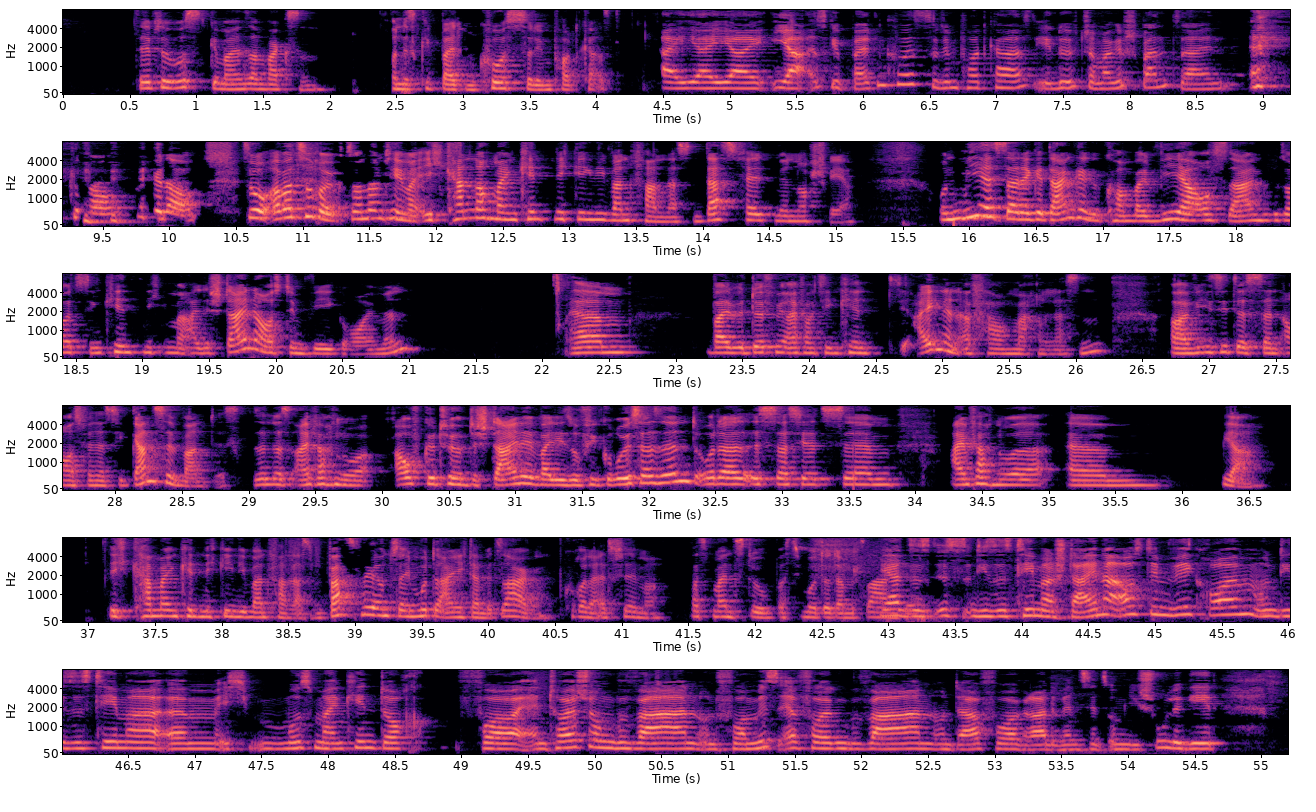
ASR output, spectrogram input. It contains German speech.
Selbstbewusst gemeinsam wachsen. Und es gibt bald einen Kurs zu dem Podcast. Eieiei, ja, es gibt bald einen Kurs zu dem Podcast. Ihr dürft schon mal gespannt sein. Genau, genau. So, aber zurück zu unserem Thema. Ich kann noch mein Kind nicht gegen die Wand fahren lassen. Das fällt mir noch schwer. Und mir ist da der Gedanke gekommen, weil wir ja auch sagen, du sollst dem Kind nicht immer alle Steine aus dem Weg räumen, ähm, weil wir dürfen ja einfach dem Kind die eigenen Erfahrungen machen lassen. Aber wie sieht das denn aus, wenn das die ganze Wand ist? Sind das einfach nur aufgetürmte Steine, weil die so viel größer sind? Oder ist das jetzt ähm, einfach nur, ähm, ja, ich kann mein Kind nicht gegen die Wand fahren lassen. Was will uns deine Mutter eigentlich damit sagen? Corinna, erzähl mal. Was meinst du, was die Mutter damit sagen Ja, das ist dieses Thema Steine aus dem Weg räumen und dieses Thema, ähm, ich muss mein Kind doch vor Enttäuschungen bewahren und vor Misserfolgen bewahren und davor, gerade wenn es jetzt um die Schule geht,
